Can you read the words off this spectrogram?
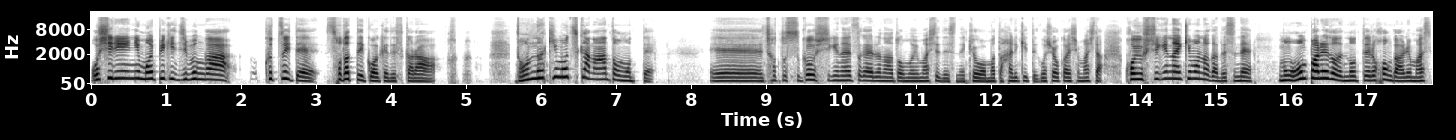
お尻にもう一匹自分がくっついて育っていくわけですから。どんな気持ちかなと思って。えー、ちょっとすごい不思議なやつがいるなと思いましてですね、今日はまた張り切ってご紹介しました。こういう不思議な生き物がですね、もうオンパレードで載っている本があります。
